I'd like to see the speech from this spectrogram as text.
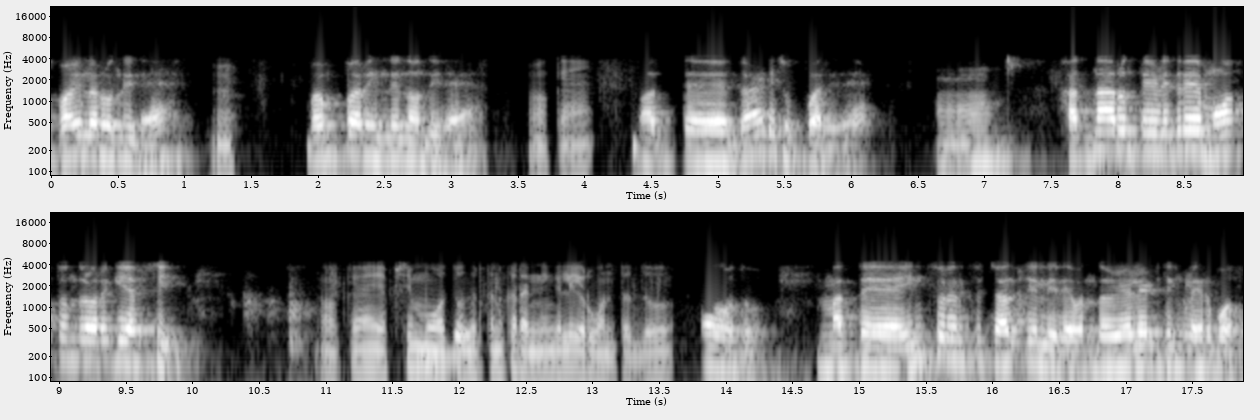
ಸ್ಪಾಯ್ಲರ್ ಒಂದಿದೆ. ಹ್ಮ್. ಬಂಪರ್ ಹಿಂದಿನ ಒಂದಿದೆ. ಓಕೆ. ಮತ್ತೆ ಗಾಡಿ ಸೂಪರ್ ಇದೆ. ಹದಿನಾರು ಅಂತ ಹೇಳಿದ್ರೆ ಮೂವತ್ತೊಂದರವರೆಗೆ F C okay F C ಮೂವತ್ತೊಂದರ ತನಕ ರನ್ನಿಂಗಲ್ಲಿ ಇರುವಂಥದ್ದು ಹೌದು. ಮತ್ತೆ ಇನ್ಸೂರೆನ್ಸ್ ಚಾಲ್ತಿಯಲ್ಲಿದೆ ಒಂದು ಏಳೆಂಟು ತಿಂಗಳು ಇರ್ಬೋದು.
